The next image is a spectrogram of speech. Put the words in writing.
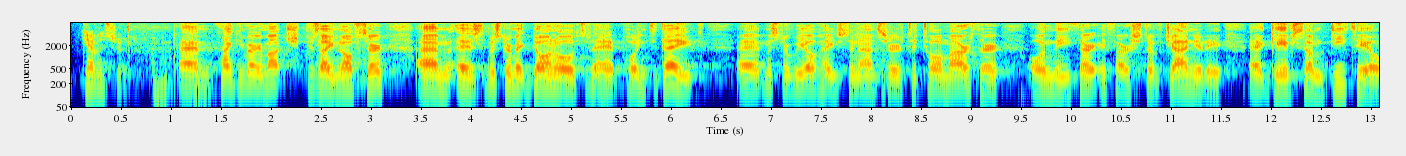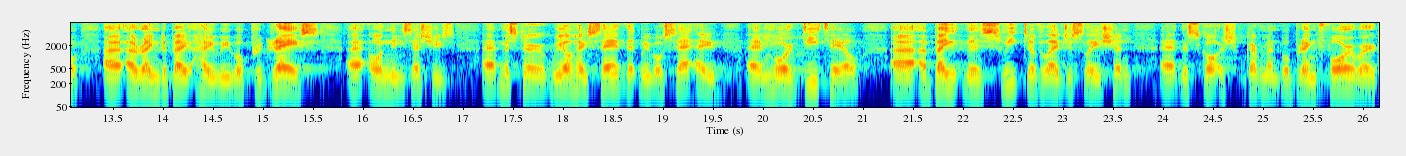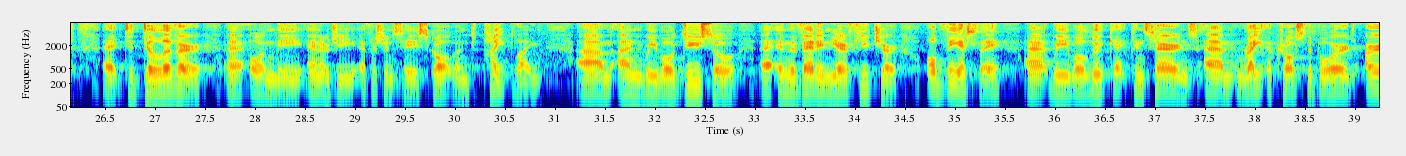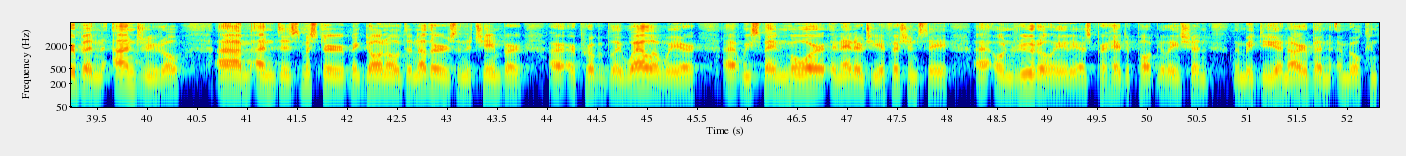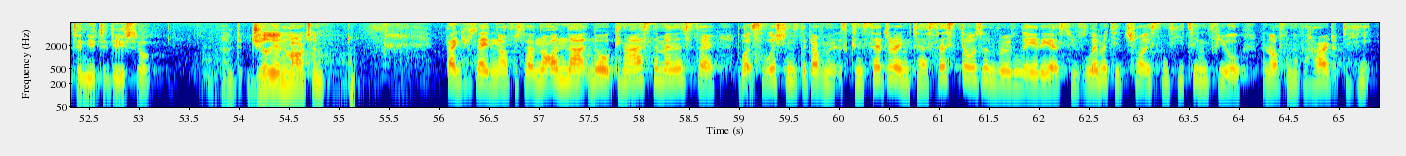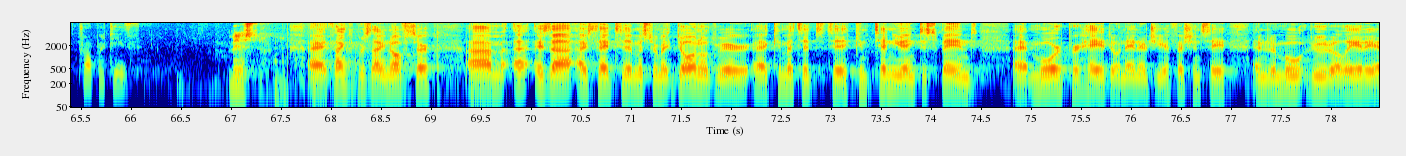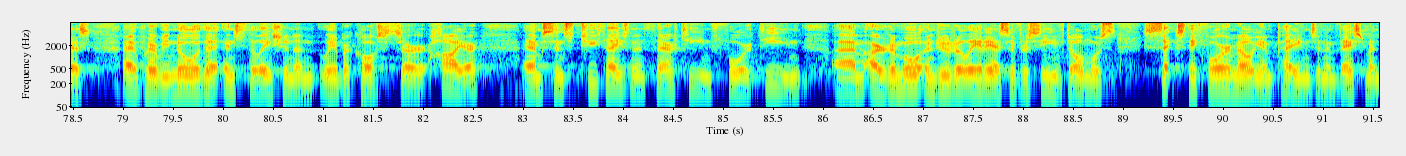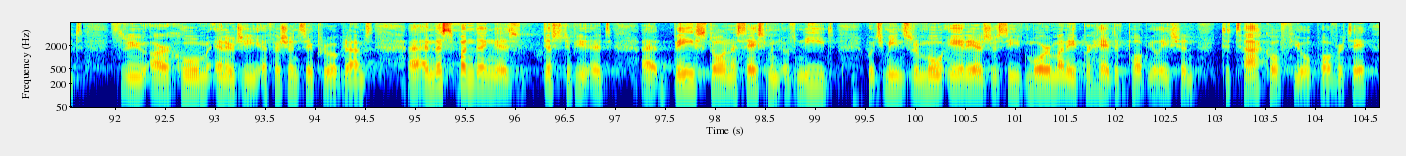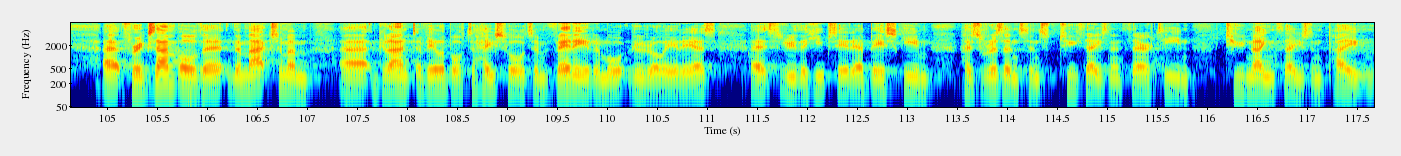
Kevin Stewart. Um, thank you very much, President Officer. Um, as Mr MacDonald uh, pointed out, uh, Mr Wheelhouse, in answer to Tom Arthur on the 31st of January, uh, gave some detail uh, around about how we will progress uh, on these issues. Uh, Mr Wheelhouse said that we will set out in uh, more detail uh, about the suite of legislation uh, the Scottish Government will bring forward uh, to deliver uh, on the Energy Efficiency Scotland pipeline. Um, and we will do so uh, in the very near future. Obviously, uh, we will look at concerns um, right across the board, urban and rural. Um, and as Mr MacDonald and others in the Chamber are, are probably well aware, uh, we spend more in energy efficiency uh, on rural areas per head of population than we do in urban, and we'll continue to do so. And Gillian Martin. Thank you, Presiding Officer. And on that note, can I ask the Minister what solutions the Government is considering to assist those in rural areas who've limited choice in heating fuel and often have harder to heat properties? Minister. Uh, thank you, President Officer. Um, uh, as uh, I said to Mr MacDonald, we're uh, committed to continuing to spend uh, more per head on energy efficiency in remote rural areas uh, where we know that installation and labour costs are higher um, since 2013-14, um, our remote and rural areas have received almost £64 million pounds in investment through our home energy efficiency programmes. Uh, and this funding is distributed uh, based on assessment of need, which means remote areas receive more money per head of population to tackle fuel poverty. Uh, for example, the, the maximum uh, grant available to households in very remote rural areas uh, through the HEAPS area base scheme has risen since 2013 to £9,000.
